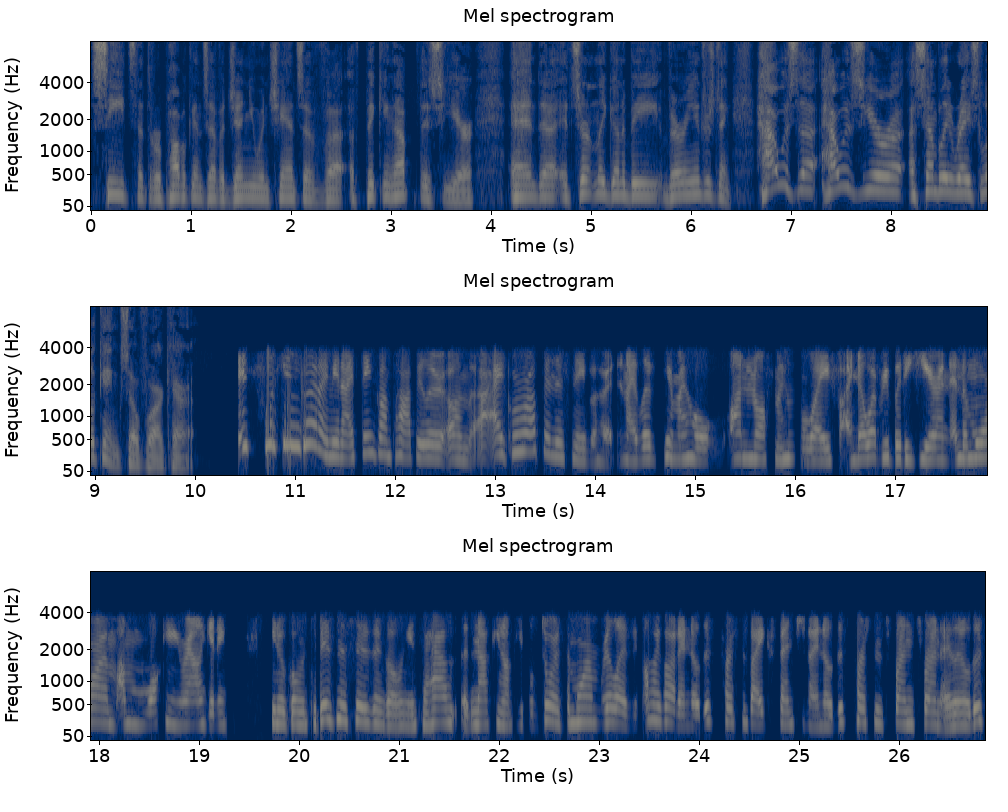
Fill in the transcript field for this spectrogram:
seats that the Republicans have a genuine chance of uh, of picking up this year, and uh, it's certainly going to be very interesting. How is uh, how is your uh, assembly race looking so far, Cara? It's I mean, I think I'm popular. Um, I grew up in this neighborhood, and I lived here my whole on and off my whole life. I know everybody here, and, and the more I'm, I'm walking around, getting you know, going to businesses and going into house, knocking on people's doors, the more I'm realizing, oh my God, I know this person by extension. I know this person's friend's friend. I know this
